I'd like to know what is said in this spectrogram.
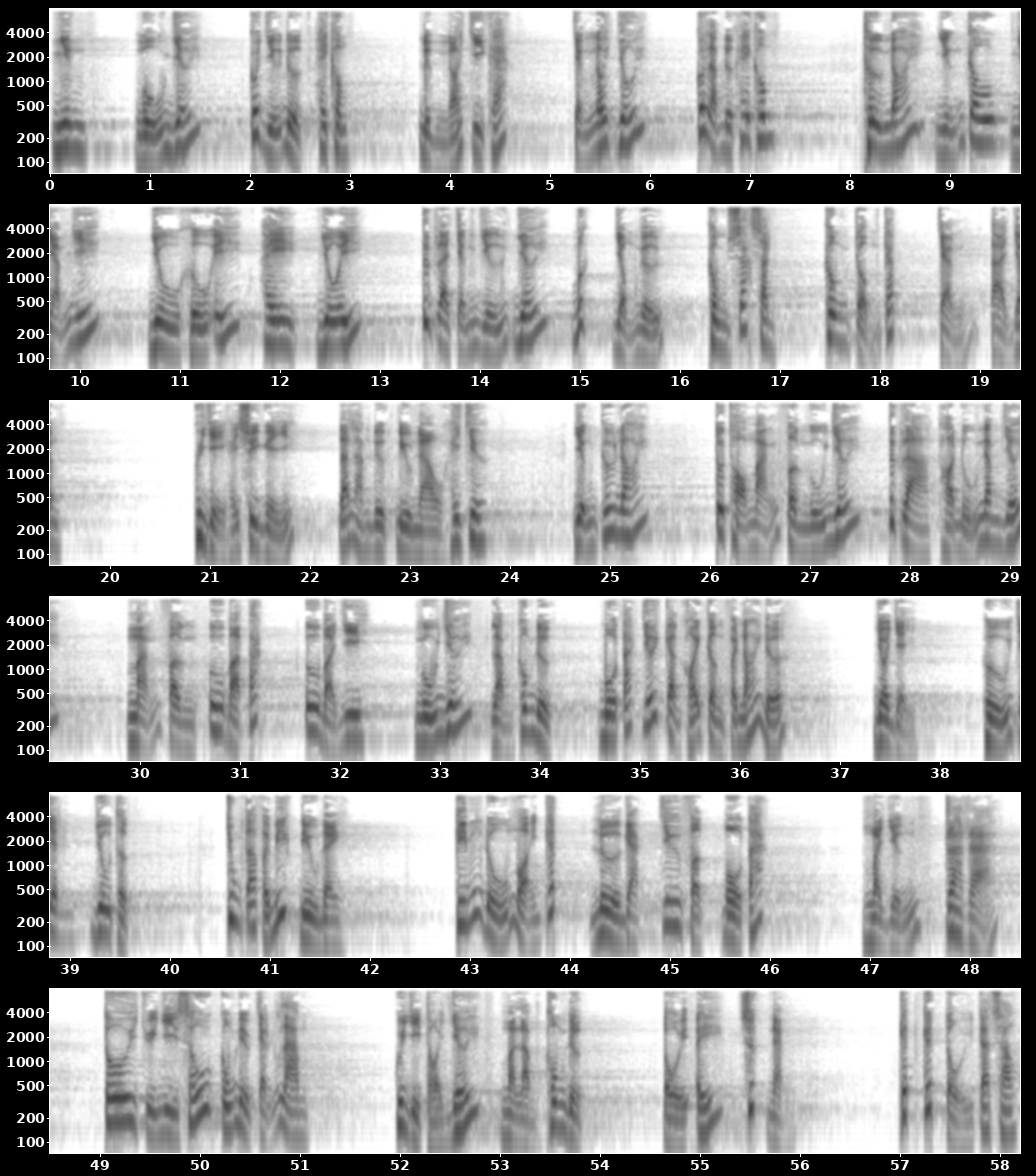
Nhưng ngũ giới có giữ được hay không? Đừng nói chi khác. Chẳng nói dối, có làm được hay không? Thường nói những câu nhảm nhí, dù hữu ý hay vô ý, tức là chẳng giữ giới bất vọng ngữ, không sát sanh, không trộm cắp, chẳng tà dâm. Quý vị hãy suy nghĩ, đã làm được điều nào hay chưa? Vẫn cứ nói, tôi thọ mãn phần ngũ giới, tức là thọ đủ năm giới. Mãn phần ưu bà tắc ưu bà di, ngũ giới làm không được, bồ tát giới càng khỏi cần phải nói nữa. Do vậy hữu danh, vô thực. Chúng ta phải biết điều này. Kiếm đủ mọi cách lừa gạt chư phật, bồ tát. Mà vẫn ra rã. Tôi chuyện gì xấu cũng đều chẳng làm. Quý vị tội giới mà làm không được. Tội ấy rất nặng. Cách kết tội ra sao?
